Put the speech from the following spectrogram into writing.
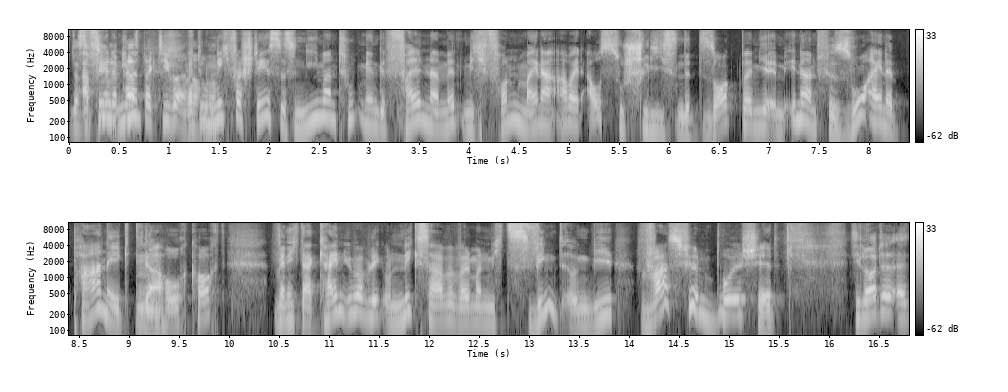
eine Absolut fehlende niemand- Perspektive einfach Was du nur. nicht verstehst, ist, niemand tut mir einen Gefallen damit, mich von meiner Arbeit auszuschließen. Das sorgt bei mir im Innern für so eine Panik, die da Mhm. hochkocht, wenn ich da keinen Überblick und nix habe, weil man mich zwingt irgendwie. Was für ein Bullshit. Die Leute, äh,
